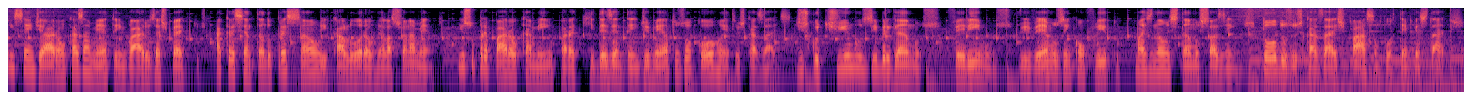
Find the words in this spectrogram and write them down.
incendiaram o casamento em vários aspectos, acrescentando pressão e calor ao relacionamento. Isso prepara o caminho para que desentendimentos ocorram entre os casais. Discutimos e brigamos, ferimos, vivemos em conflito, mas não estamos sozinhos. Todos os casais passam por tempestades.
